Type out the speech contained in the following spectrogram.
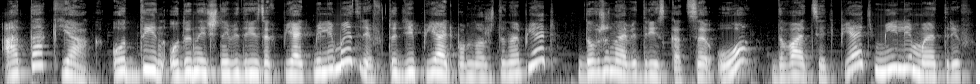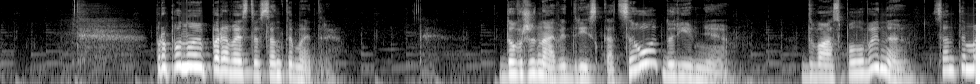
А так як один одиничний відрізок 5 мм, тоді 5 помножити на 5, довжина відрізка СО 25 мм. Пропоную перевести в сантиметри. Довжина відрізка СО дорівнює 2,5 см.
